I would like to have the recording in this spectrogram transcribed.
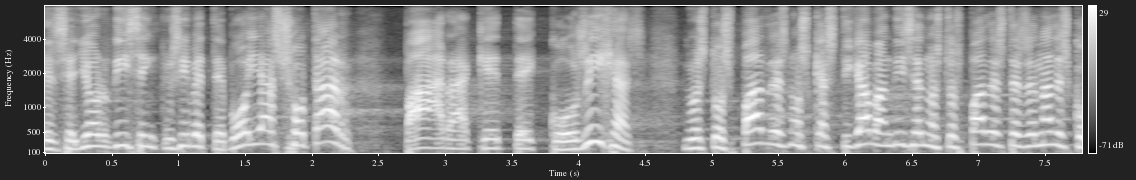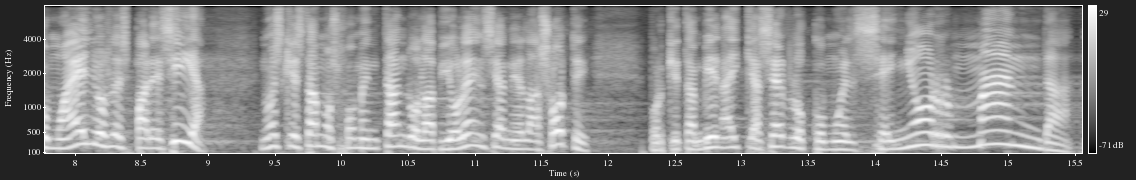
El Señor dice inclusive, te voy a azotar para que te corrijas. Nuestros padres nos castigaban, dicen nuestros padres terrenales, como a ellos les parecía. No es que estamos fomentando la violencia ni el azote, porque también hay que hacerlo como el Señor manda.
